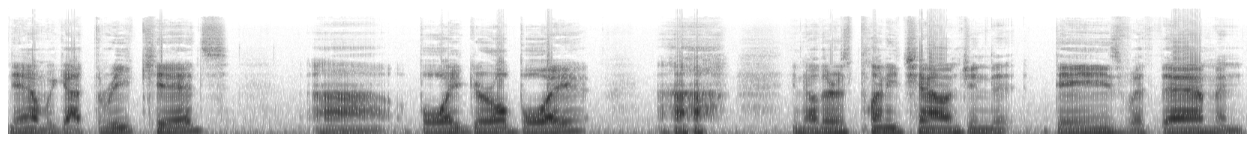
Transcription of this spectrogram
yeah, we got three kids uh, boy, girl, boy. Uh, you know, there's plenty challenging days with them, and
